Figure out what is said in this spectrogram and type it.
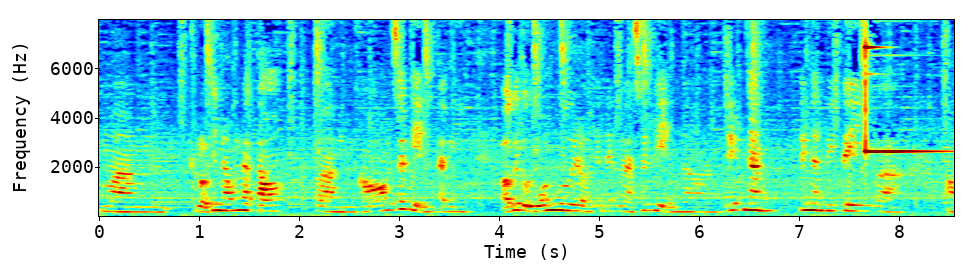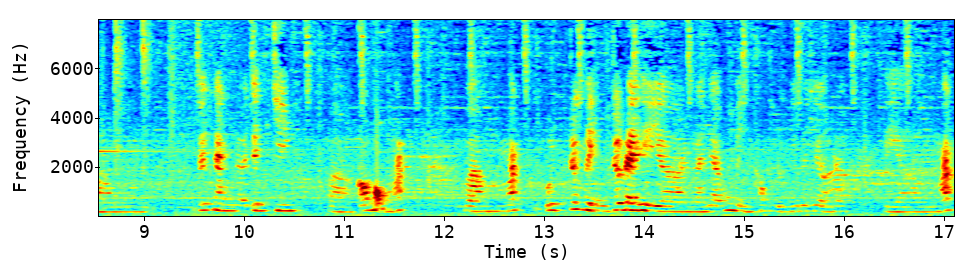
mà lỗ chân lông là to và mình có xuất hiện tại vì ở cái tuổi 40 rồi cho nên là xuất hiện uh, nếp nhăn nếp nhăn VT và um, nếp nhăn chân chim và có bọng mắt. Và mắt trước mình trước đây thì uh, làn da của mình không được như bây giờ đâu thì uh, mắt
